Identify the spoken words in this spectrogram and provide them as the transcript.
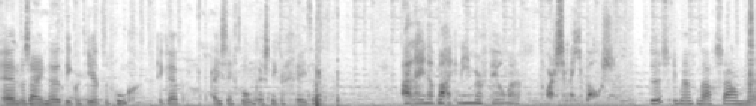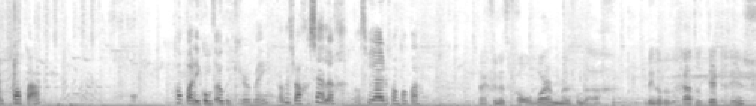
En we zijn eh, drie kwartier te vroeg. Ik heb ijsthee gedronken en snicker gegeten. Alleen dat mag ik niet meer filmen. Dan worden ze een beetje boos. Dus ik ben vandaag samen met papa. Papa die komt ook een keer mee. Dat is wel gezellig. Wat vind jij ervan, papa? Nou, ik vind het vooral warm eh, vandaag. Ik denk dat het een graad of 30 is.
